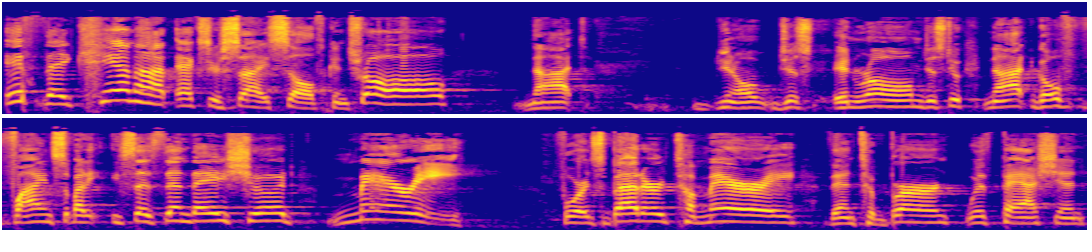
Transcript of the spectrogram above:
if they cannot exercise self-control, not, you know, just in Rome, just do, not go find somebody, he says, then they should marry. For it's better to marry than to burn with passion.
